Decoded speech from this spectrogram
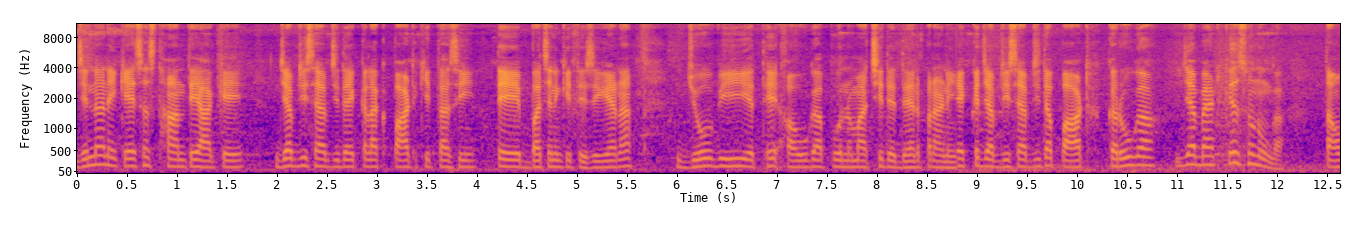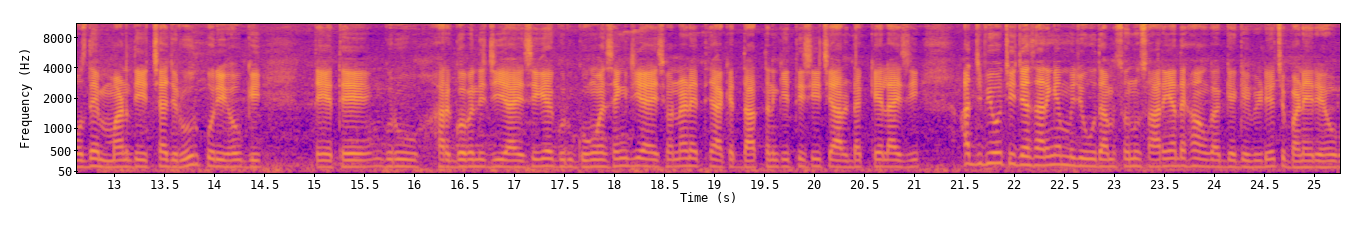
ਜਿਨ੍ਹਾਂ ਨੇ ਕਿ ਇਸ ਸਥਾਨ ਤੇ ਆ ਕੇ ਜਪਜੀ ਸਾਹਿਬ ਜੀ ਦਾ 1 ਲੱਖ ਪਾਠ ਕੀਤਾ ਸੀ ਤੇ ਬਚਨ ਕੀਤੇ ਸੀਗੇ ਨਾ ਜੋ ਵੀ ਇੱਥੇ ਆਊਗਾ ਪੂਰਨਮਾਸ਼ੀ ਦੇ ਦਿਨ ਪ੍ਰਾਣੀ, ਇੱਕ ਜਪਜੀ ਸਾਹਿਬ ਜੀ ਦਾ ਪਾਠ ਕਰੂਗਾ ਜਾਂ ਬੈਠ ਕੇ ਸੁਣੂਗਾ, ਤਾਂ ਉਸਦੇ ਮਨ ਦੀ ਇੱਛਾ ਜ਼ਰੂਰ ਪੂਰੀ ਹੋਊਗੀ। ਤੇ ਇੱਥੇ ਗੁਰੂ ਹਰਗੋਬਿੰਦ ਜੀ ਆਏ ਸੀਗੇ, ਗੁਰੂ ਗੋਬਿੰਦ ਸਿੰਘ ਜੀ ਆਏ ਸੀ, ਉਹਨਾਂ ਨੇ ਇੱਥੇ ਆ ਕੇ ਦਾਤਨ ਕੀਤੀ ਸੀ, ਚਾਰ ਡੱਕੇ ਲਾਏ ਸੀ। ਅੱਜ ਵੀ ਉਹ ਚੀਜ਼ਾਂ ਸਾਰੀਆਂ ਮੌਜੂਦ ਆ, ਮੈਂ ਤੁਹਾਨੂੰ ਸਾਰੀਆਂ ਦਿਖਾਉਂਗਾ ਅੱਗੇ ਅੱਗੇ ਵੀਡੀਓ 'ਚ ਬਣੇ ਰਹੋ।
